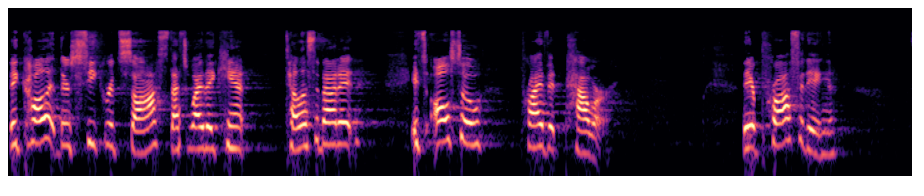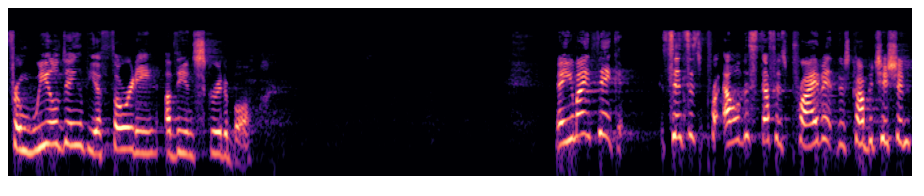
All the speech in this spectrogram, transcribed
They call it their secret sauce, that's why they can't tell us about it. It's also private power. They are profiting from wielding the authority of the inscrutable. Now, you might think, since all this stuff is private, there's competition,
